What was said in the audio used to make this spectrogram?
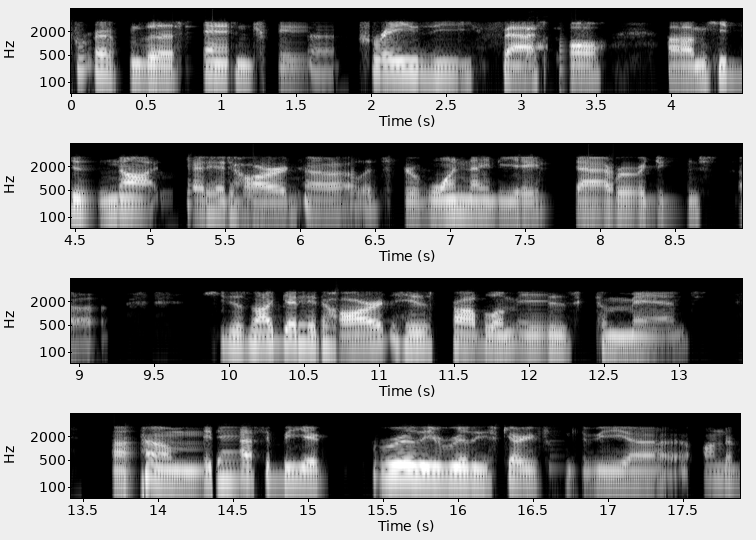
from the Stanton trade, uh, crazy fastball. Um, he does not get hit hard. Uh, let's say 198 average against. Uh, he does not get hit hard. His problem is command. Um, it has to be a really, really scary for him to be uh, on the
